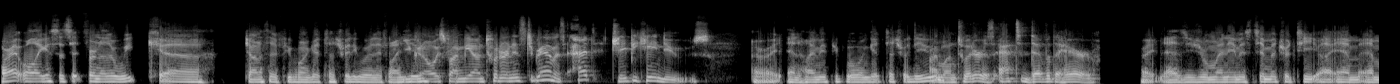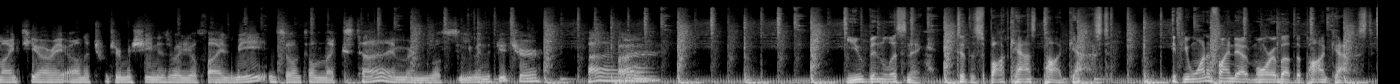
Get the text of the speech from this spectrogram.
All right. Well, I guess that's it for another week. Uh, Jonathan, if you want to get in touch with you, where do they find you? You can always find me on Twitter and Instagram as at JPK News. All right. And how many people want to get in touch with you? I'm on Twitter as at Dev of the Hair. Right. As usual, my name is Timmitra, T I M M I T R A. On the Twitter machine is where you'll find me. And so until next time, and we'll see you in the future. Bye. Bye. You've been listening to the Spotcast Podcast. If you want to find out more about the podcast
